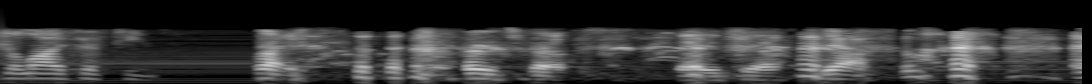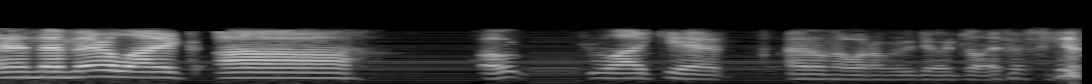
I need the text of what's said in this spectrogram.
July fifteenth. Right. Very true. Very true. Yeah. and then they're like, uh, oh, well, I can't. I don't know what I'm going to be doing July fifteenth.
